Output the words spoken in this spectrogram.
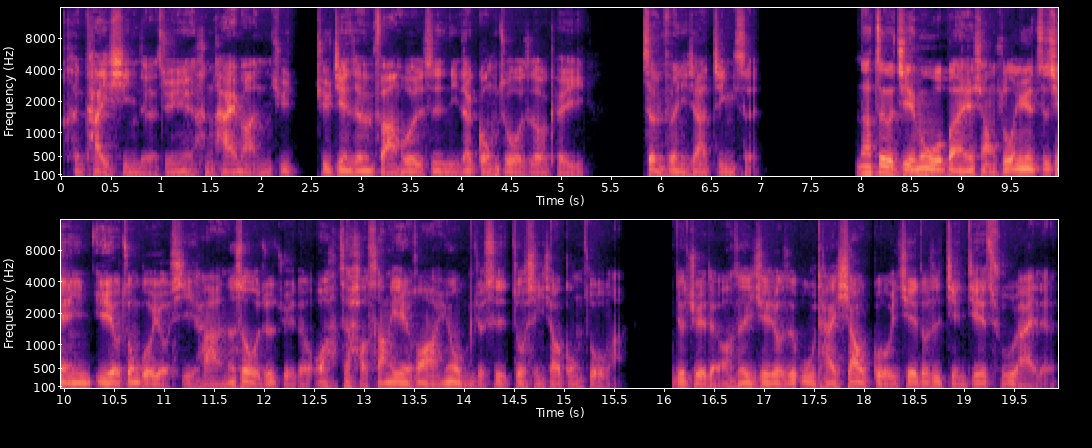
很开心的，就因为很嗨嘛。你去去健身房，或者是你在工作的时候，可以振奋一下精神。那这个节目我本来也想说，因为之前也有中国有嘻哈，那时候我就觉得哇，这好商业化，因为我们就是做行销工作嘛，你就觉得哦，这一切都是舞台效果，一切都是剪接出来的。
